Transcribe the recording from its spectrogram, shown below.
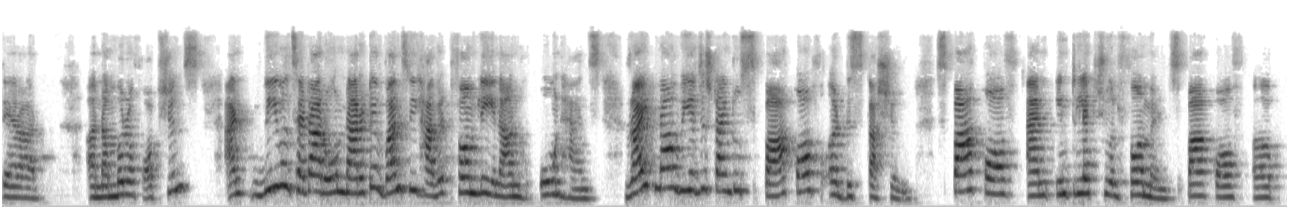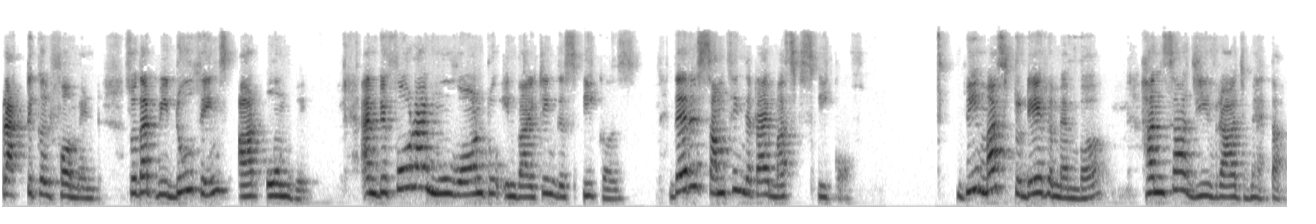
There are a number of options. And we will set our own narrative once we have it firmly in our own hands. Right now we are just trying to spark off a discussion spark off an intellectual ferment spark off a practical ferment so that we do things our own way. And before i move on to inviting the speakers there is something that i must speak of. We must today remember hansa jeevraj mehta.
